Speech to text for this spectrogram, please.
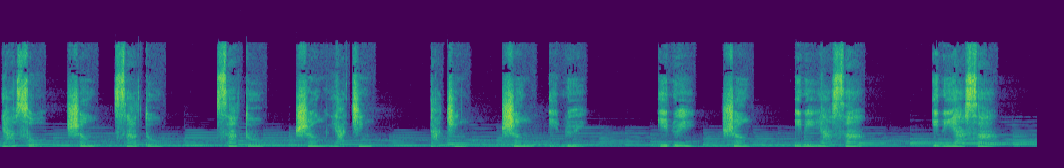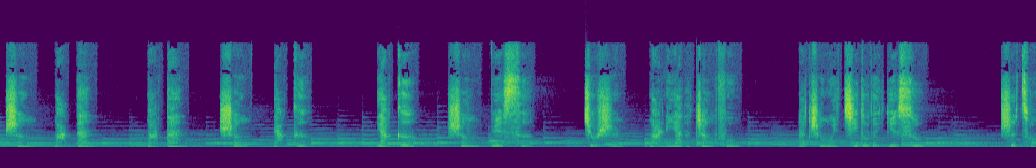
亚索生撒都，撒都生雅金，雅金生以律，以律生以利亚撒，以利亚撒生马旦，马旦生雅各，雅各生约瑟。就是玛利亚的丈夫，称为基督的耶稣，是从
